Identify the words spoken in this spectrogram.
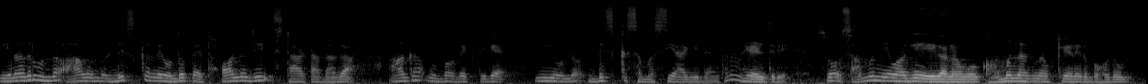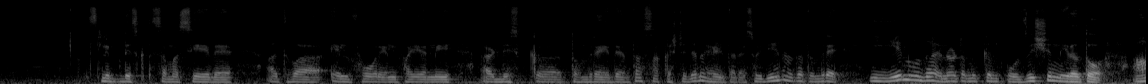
ಏನಾದರೂ ಒಂದು ಆ ಒಂದು ಡಿಸ್ಕಲ್ಲಿ ಒಂದು ಪ್ಯಾಥಾಲಜಿ ಸ್ಟಾರ್ಟ್ ಆದಾಗ ಆಗ ಒಬ್ಬ ವ್ಯಕ್ತಿಗೆ ಈ ಒಂದು ಡಿಸ್ಕ್ ಸಮಸ್ಯೆ ಆಗಿದೆ ಅಂತ ನಾವು ಹೇಳ್ತೀರಿ. ಸೊ ಸಾಮಾನ್ಯವಾಗಿ ಈಗ ನಾವು ಕಾಮನ್ ಆಗಿ ನಾವು ಕೇಳಿರಬಹುದು. ಸ್ಲಿಪ್ ಡಿಸ್ಕ್ ಸಮಸ್ಯೆ ಇದೆ ಅಥವಾ ಎಲ್ ಫೋರ್ ಎಲ್ ಫೈಯಲ್ಲಿ ಡಿಸ್ಕ್ ತೊಂದರೆ ಇದೆ ಅಂತ ಸಾಕಷ್ಟು ಜನ ಹೇಳ್ತಾರೆ. ಸೊ ಇದೇನಾಗುತ್ತಂದರೆ ಈ ಏನು ಒಂದು ಅನಾಟಮಿಕಲ್ ಪೊಸಿಷನ್ ಇರುತ್ತೋ, ಆ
